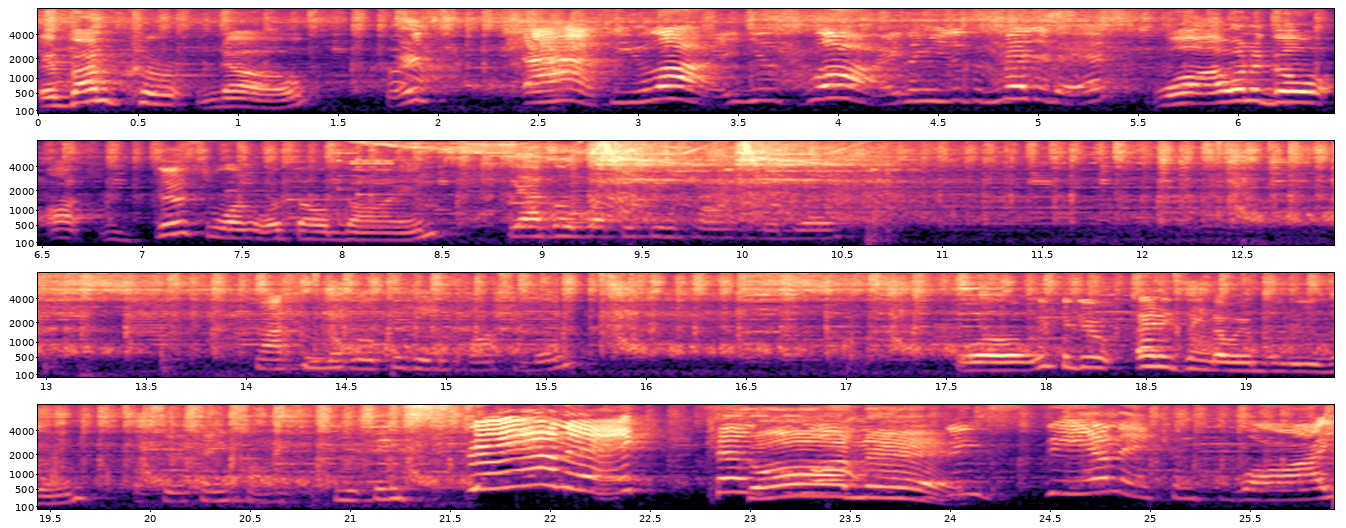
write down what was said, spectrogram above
If I'm cor- no. Word. Ah, so you lied. You just lied, and you just admitted it. Well, I want to go on this one without dying. Yeah, go luck with the impossible, bro. Not too good luck with the impossible. Well, we can do anything that we believe in. So you're saying Sonic? So you're saying Sonic can fly? Sonic! Saying Sonic can fly?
